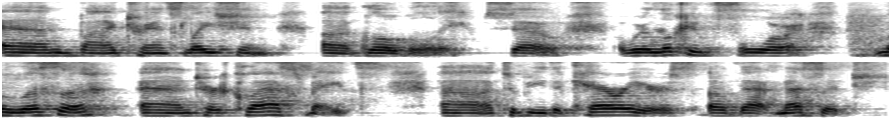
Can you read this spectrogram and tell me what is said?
and by translation uh, globally. So we're looking for Melissa and her classmates to be the carriers of that message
